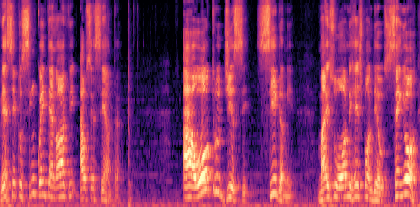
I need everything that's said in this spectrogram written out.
versículos 59 ao 60. A outro disse: Siga-me. Mas o homem respondeu: Senhor,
